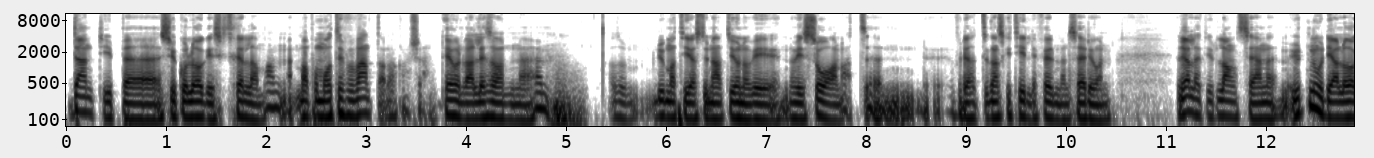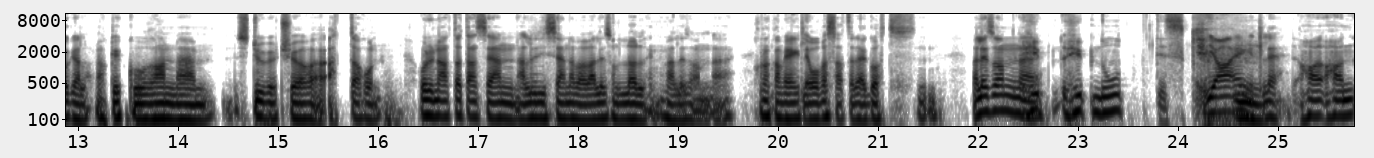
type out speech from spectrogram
den type psykologisk thriller man, man på en måte forventer, da, kanskje. Det er jo en veldig sånn eh, altså, Du, Mathias, du nevnte jo når vi, når vi så han at eh, fordi at ganske tidlig i filmen så er det jo en relativt lang scene uten noe dialog eller noe, hvor han um, Stuart kjører etter hun. Og du nevnte at den scenen, eller de scenene var veldig sånn lulling. veldig sånn, uh, Hvordan kan vi egentlig oversette det godt? Veldig sånn Uh, Hyp, hypnotisk. Ja, egentlig. Han, han,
